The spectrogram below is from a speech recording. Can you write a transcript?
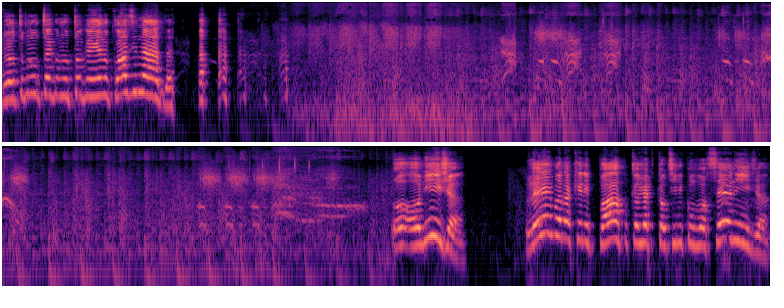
No YouTube não tô, não tô ganhando quase nada. Ô, ô, Ninja, lembra daquele papo que eu já que eu tive com você, Ninja?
